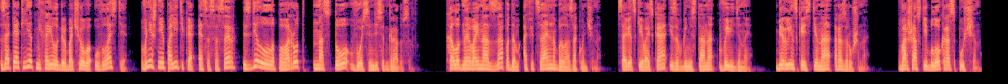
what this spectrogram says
За пять лет Михаила Горбачева у власти внешняя политика СССР сделала поворот на 180 градусов. Холодная война с Западом официально была закончена. Советские войска из Афганистана выведены. Берлинская стена разрушена. Варшавский блок распущен.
